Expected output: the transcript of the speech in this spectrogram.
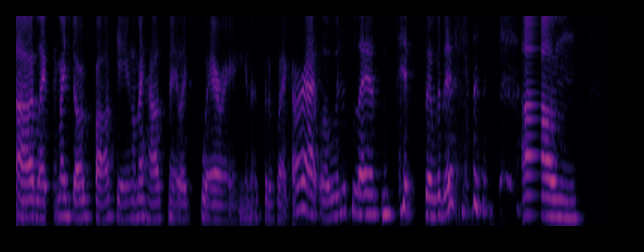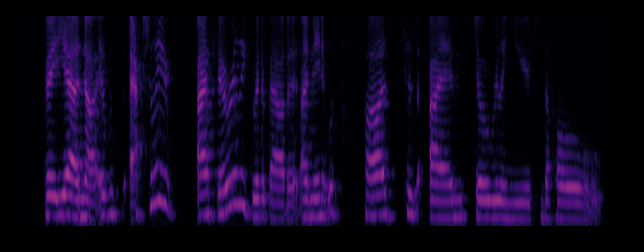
Uh, like my dog barking or my housemate like swearing, and it's sort of like, all right, well, we'll just layer some synths over this. um, but yeah, no, it was actually I feel really good about it. I mean, it was hard because I'm still really new to the whole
